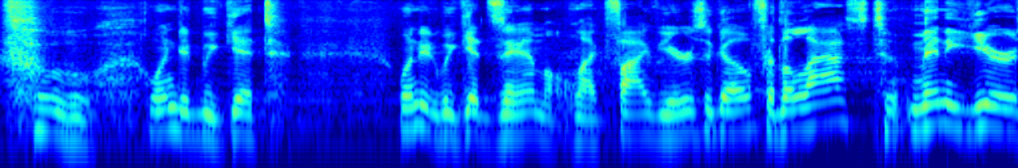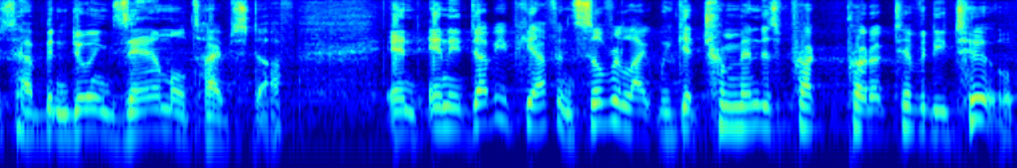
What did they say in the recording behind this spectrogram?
whew, when did we get, when did we get XAML? Like five years ago? For the last many years have been doing XAML type stuff. And, and in WPF and Silverlight, we get tremendous pro productivity too.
